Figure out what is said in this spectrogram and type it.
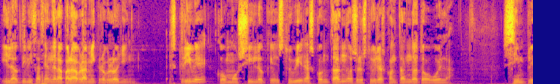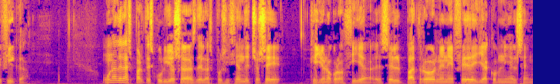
y la utilización de la palabra microblogging. Escribe como si lo que estuvieras contando se lo estuvieras contando a tu abuela. Simplifica. Una de las partes curiosas de la exposición de Chosé, que yo no conocía, es el patrón NF de Jacob Nielsen.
